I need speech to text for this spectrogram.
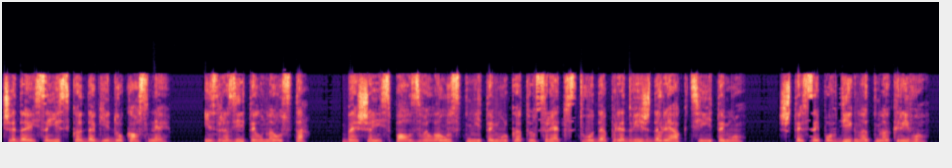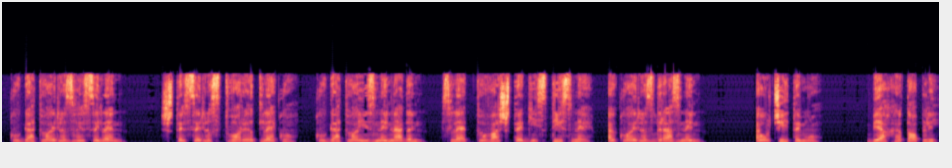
че да й се иска да ги докосне. Изразителна уста. Беше използвала устните му като средство да предвижда реакциите му. Ще се повдигнат накриво, когато е развеселен. Ще се разтворят леко, когато е изненаден, след това ще ги стисне, ако е раздразнен. А очите му, бяха топли,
